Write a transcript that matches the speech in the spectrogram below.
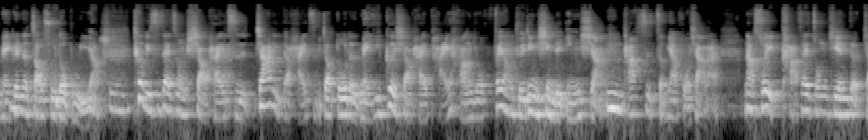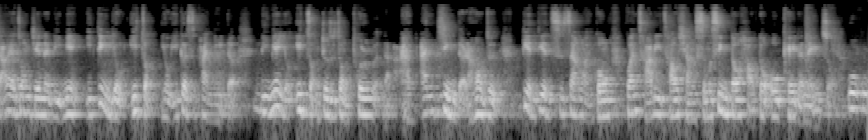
每个人的招数都不一样，是，特别是在这种小孩子家里的孩子比较多的，每一个小孩排行有非常决定性的影响，嗯，他是怎么样活下来？那所以卡在中间的、夹在中间的里面，一定有一种有一个是叛逆的，里面有一种就是这种吞忍的、很安静的，然后就垫垫吃三碗公，观察力超强，什么事情都好都 OK 的那一种。我我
